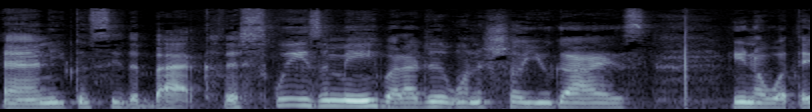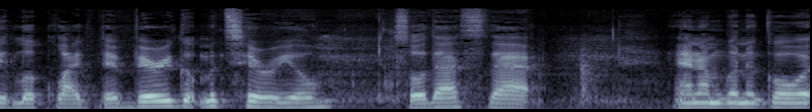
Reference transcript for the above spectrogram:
and you can see the back. They're squeezing me, but I did want to show you guys, you know, what they look like. They're very good material, so that's that. And I'm going to go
